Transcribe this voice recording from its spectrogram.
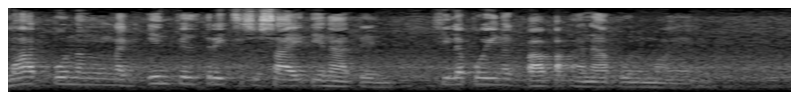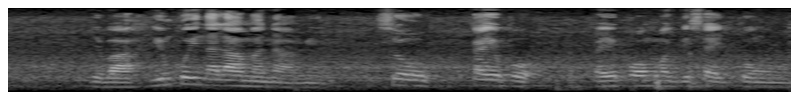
Lahat po nang nag-infiltrate sa society natin, sila po yung nagpapakana po ng mga yan. Di ba? Yun po yung nalaman namin. So, kayo po, kayo po ang mag-decide kung,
